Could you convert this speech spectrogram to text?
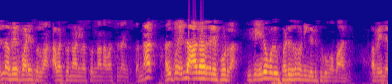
எல்லா வேறுபாடையும் சொல்லுவான் அவன் சொன்னான் இவன் சொன்னான் அவன் சொன்னான் சொன்னான். அது போல எல்லா ஆதாரங்களையும் போடுவான். இப்ப ஏதோ உங்களுக்கு படுகிறதோ நீங்க எடுத்துக்கோங்கம்மா. அப்ப என்ன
